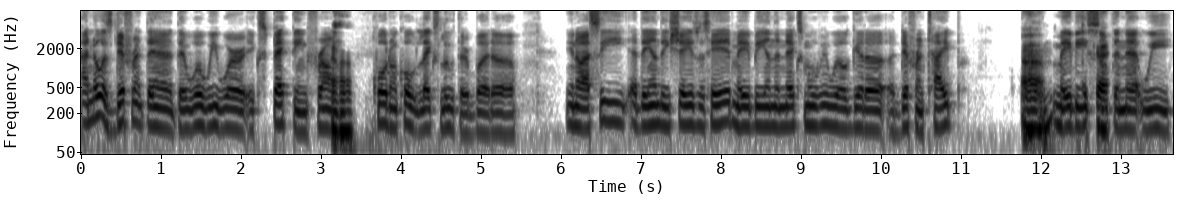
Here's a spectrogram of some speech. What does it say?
i know it's different than than what we were expecting from Uh-huh. quote unquote lex luthor but uh you know i see at the end he shaves his head maybe in the next movie we'll get a, a different type Uh-huh. maybe something that we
